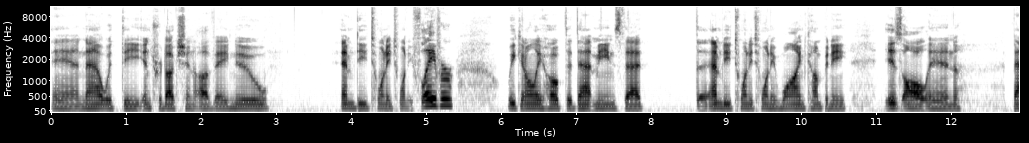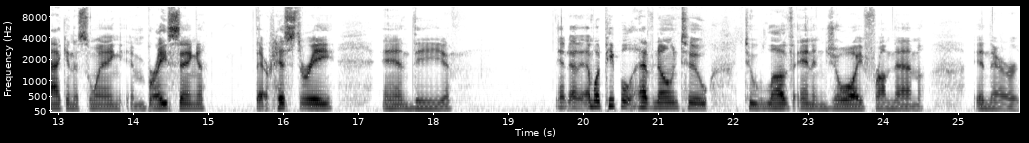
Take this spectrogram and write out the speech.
And now, with the introduction of a new MD 2020 flavor, we can only hope that that means that the MD 2020 wine company is all in, back in the swing, embracing their history and the and and what people have known to to love and enjoy from them in their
